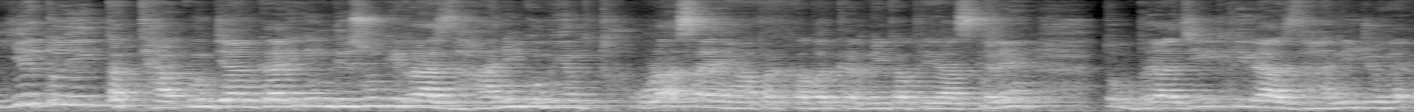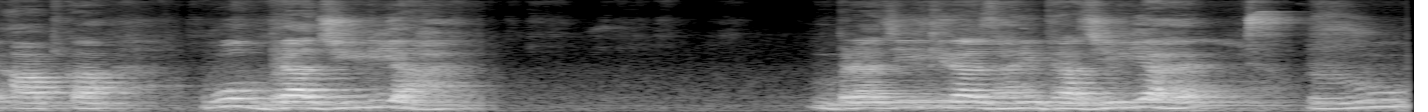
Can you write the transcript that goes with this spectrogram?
ये तो एक तथ्यात्मक जानकारी, इन देशों की राजधानी को भी हम थोड़ा सा यहाँ पर कवर करने का प्रयास करें तो ब्राज़ील की राजधानी जो है आपका, वो ब्राजीलिया है। ब्राज़ील की राजधानी ब्राजीलिया है। रू,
